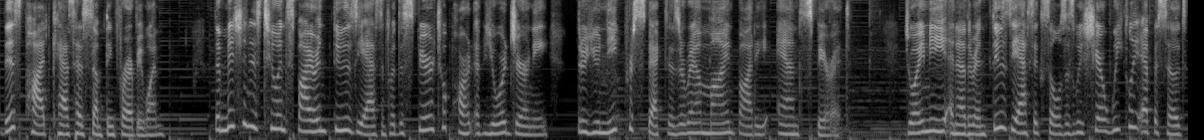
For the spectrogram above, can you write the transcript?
this podcast has something for everyone. The mission is to inspire enthusiasm for the spiritual part of your journey through unique perspectives around mind, body, and spirit. Join me and other enthusiastic souls as we share weekly episodes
